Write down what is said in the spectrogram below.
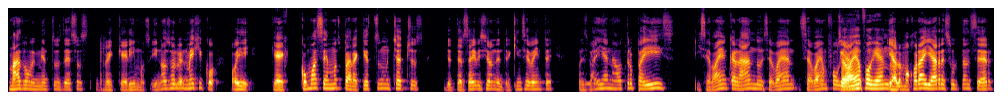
más movimientos de esos requerimos. Y no solo en México. Oye, que cómo hacemos para que estos muchachos de tercera división de entre 15 y 20 pues vayan a otro país y se vayan calando y se vayan se vayan fogueando, se vayan fogueando. y a lo mejor allá resultan ser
